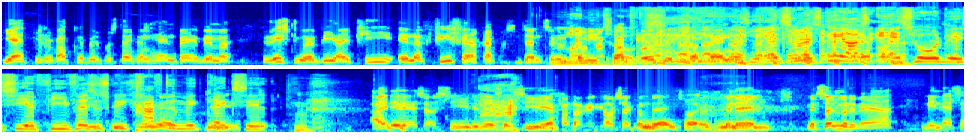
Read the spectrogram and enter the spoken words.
Ja, du kan godt købe øl på stadion herinde bag ved mig. Hvis du er VIP eller FIFA-repræsentant, så kan Money du godt få det champagne. De er altså også, det er også asshole, vil jeg sige, at FIFA, så skulle de kraftedeme ikke drikke selv. Nej, det vil jeg så sige. Det vil jeg så sige. Jeg får nok ikke lov til at komme derind, tror jeg ikke. Men, øhm, men sådan må det være. Men altså,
